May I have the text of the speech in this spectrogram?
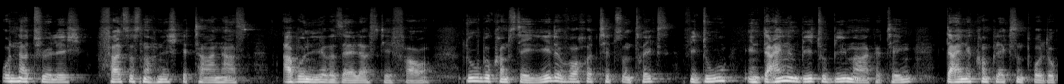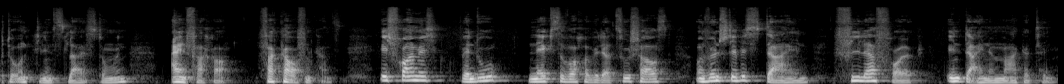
und natürlich, falls du es noch nicht getan hast, abonniere Zeldas TV. Du bekommst dir jede Woche Tipps und Tricks, wie du in deinem B2B-Marketing deine komplexen Produkte und Dienstleistungen einfacher verkaufen kannst. Ich freue mich, wenn du nächste Woche wieder zuschaust und wünsche dir bis dahin viel Erfolg in deinem Marketing.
